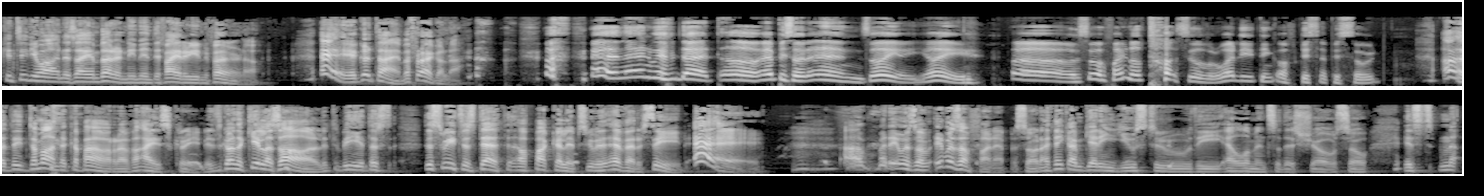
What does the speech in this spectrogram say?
continue on as I am burning in the fiery inferno. Hey, a good time, a fragola. And then with that, oh, episode ends. Oi, oi, oi. Oh, so final thought, Silver. What do you think of this episode? Ah, the demonic power of ice cream. It's going to kill us all. It'll be the, the sweetest death apocalypse you've ever seen. Hey! Uh, but it was a it was a fun episode. I think I'm getting used to the elements of this show, so it's not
